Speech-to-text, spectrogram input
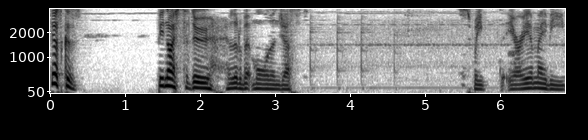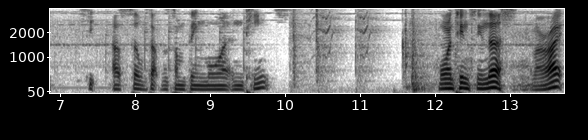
just because it'd be nice to do a little bit more than just sweep the area, maybe set ourselves up with something more intense. More intense than this, am I right?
